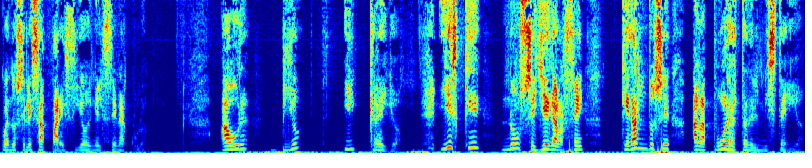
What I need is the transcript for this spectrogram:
cuando se les apareció en el cenáculo. Ahora vio y creyó. Y es que no se llega a la fe quedándose a la puerta del misterio.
